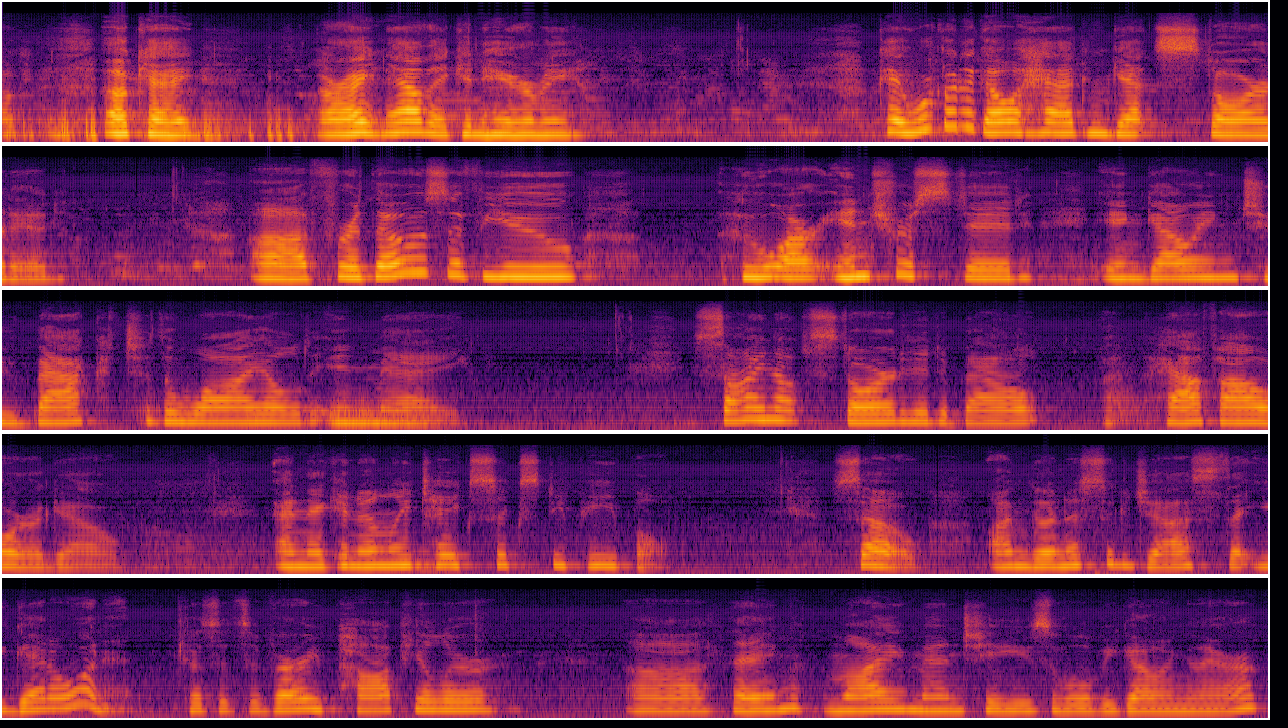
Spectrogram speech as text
Okay. All right, now they can hear me. Okay, we're going to go ahead and get started. Uh, for those of you who are interested in going to Back to the Wild in May, sign up started about a half hour ago, and they can only take 60 people. So I'm going to suggest that you get on it because it's a very popular uh, thing. My mentees will be going there,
